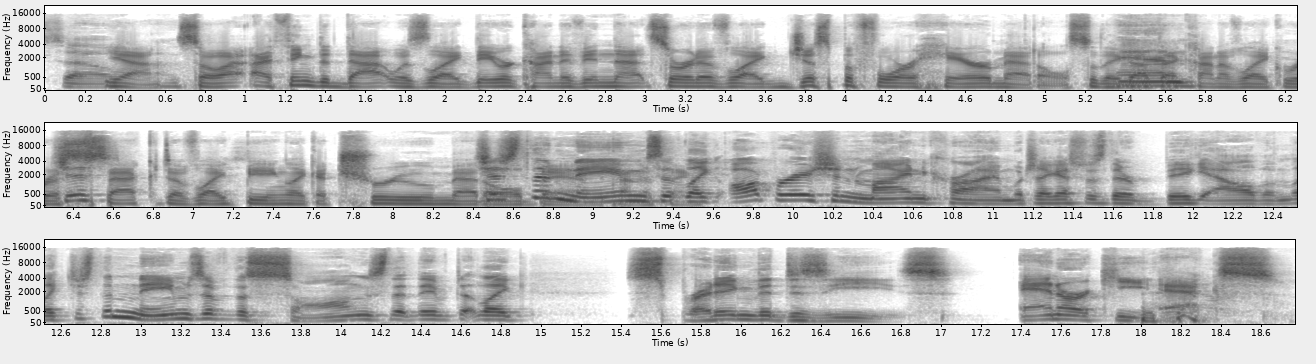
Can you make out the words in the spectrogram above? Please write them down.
So Yeah, so I, I think that that was like they were kind of in that sort of like just before hair metal, so they got that kind of like respect of like being like a true metal. just the band kind names of of, like Operation Mindcrime, which I guess was their big album. Like just the names of the songs that they've done, like spreading the disease, Anarchy X,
